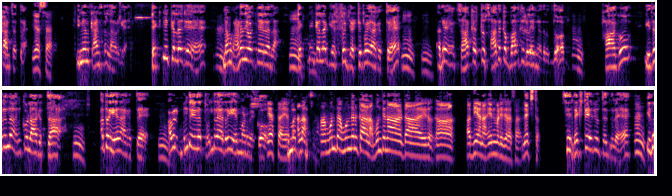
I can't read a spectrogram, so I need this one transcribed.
ಕಾಣಿಸುತ್ತೆ. ಇನ್ನೇನು ಕಾಣಿಸಲ್ಲ ಅವ್ರಿಗೆ. ಟೆಕ್ನಿಕಲ್ ಆಗಿ. ನಮ್ಗೆ ಹಣದ ಯೋಚನೆ ಇರಲ್ಲ. ಟೆಕ್ನಿಕಲ್ ಆಗಿ ಎಷ್ಟು ಜಸ್ಟಿಫೈ ಆಗುತ್ತೆ? ಅದೇ ಸಾಕಷ್ಟು ಸಾಧಕ ಬಾಧಕಗಳೇನು ಅದರದ್ದು? ಹ್ಮ್. ಹಾಗೂ ಇದರಿಂದ ಅನುಕೂಲ ಆಗುತ್ತಾ? ಅಥವಾ ಏನಾಗುತ್ತೆ. ಆಮೇಲೆ ಮುಂದೆ ಏನೋ ತೊಂದರೆ ಆದ್ರೆ ಏನ್ ಮಾಡ್ಬೇಕು? ಮುಂದೆ ಮುಂದಿನ ಕಾರಣ ಮುಂದಿನ ಇದು ಅಧ್ಯಯನ ಏನ್ ಮಾಡಿದೀರಾ ಸರ್ ನೆಕ್ಸ್ಟ್ See, ನೆಕ್ಸ್ಟ್ ಏನು ಅಂತಂದ್ರೆ ಇದು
